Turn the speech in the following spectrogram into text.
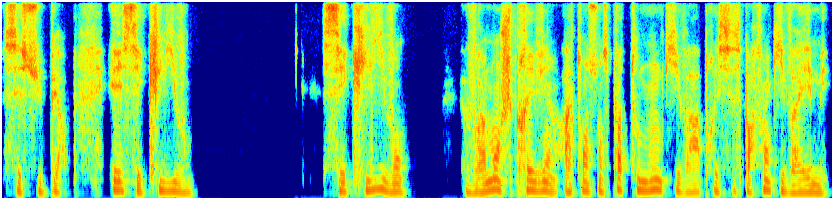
C'est superbe. Et c'est clivant. C'est clivant. Vraiment, je préviens, attention, c'est pas tout le monde qui va apprécier ce parfum, qui va aimer,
